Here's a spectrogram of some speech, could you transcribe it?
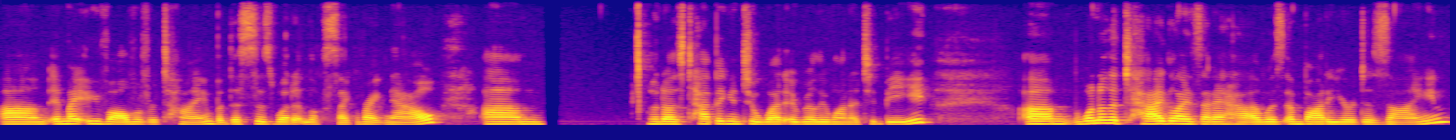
Um, it might evolve over time, but this is what it looks like right now. Um, when I was tapping into what it really wanted to be, um, one of the taglines that I had was embody your design,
